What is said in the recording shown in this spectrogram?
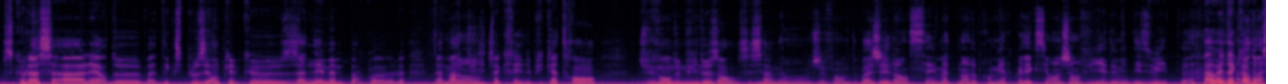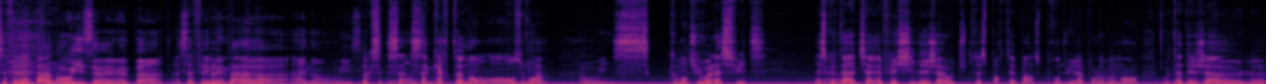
Parce que là, ça a l'air de, bah, d'exploser en quelques années, même pas. Quoi. La, la marque, Non. tu dis, tu as créé depuis 4 ans, tu vends Hmm, depuis 2 ans, c'est ça? Non, je vends. Bah, j'ai lancé maintenant la première collection en janvier 2018. Ah ouais, d'accord, donc ça fait même pas un an. Oui, ça fait même pas. Ça, fait, même, pas, un an. Un an, oui. Donc ça, fait ça- 11 ça mois. cartonne en, en 11 mois. Oh, oui. Comment tu vois la suite? Est-ce que Euh. tu as, réfléchi déjà ou tu te laisses porter par ce produit-là pour le moment ou tu as déjà euh,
